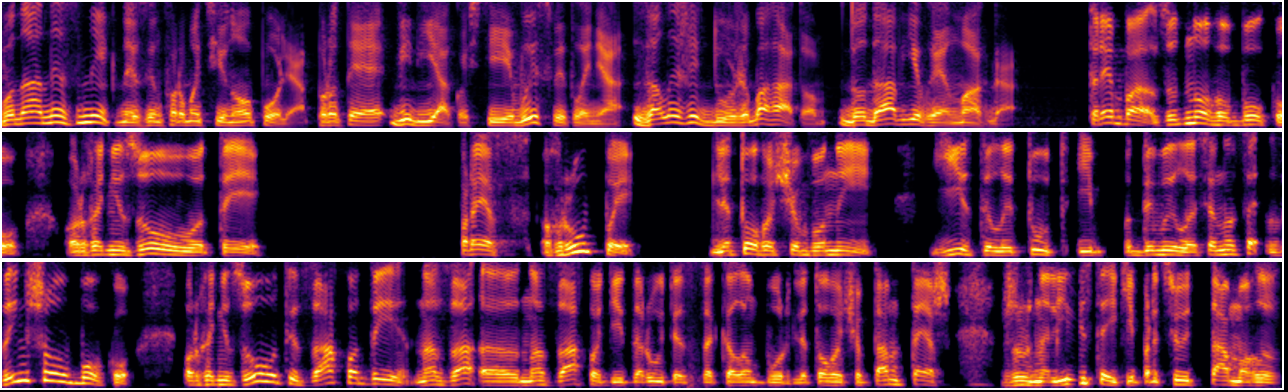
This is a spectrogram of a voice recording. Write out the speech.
Вона не зникне з інформаційного поля, проте від якості її висвітлення залежить дуже багато, додав Євген Магда. Треба з одного боку організовувати прес-групи для того, щоб вони їздили тут і дивилися на це. З іншого боку, організовувати заходи на за е, на заході, даруйте за каламбур, для того, щоб там теж журналісти, які працюють там, могли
